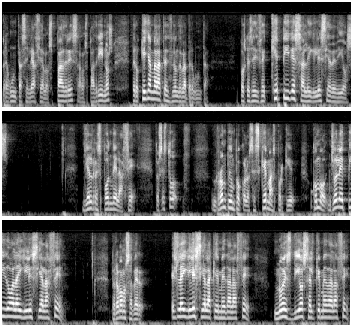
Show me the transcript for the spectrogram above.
pregunta se le hace a los padres, a los padrinos, pero ¿qué llama la atención de la pregunta? Pues que se dice, ¿qué pides a la iglesia de Dios? Y él responde la fe. Entonces esto rompe un poco los esquemas, porque ¿cómo? Yo le pido a la iglesia la fe. Pero vamos a ver, ¿es la iglesia la que me da la fe? ¿No es Dios el que me da la fe?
